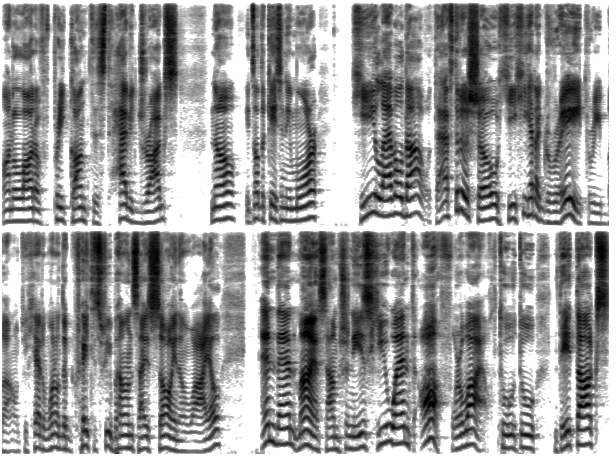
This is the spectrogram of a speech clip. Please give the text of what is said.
on a lot of pre-contest heavy drugs. No, it's not the case anymore. He leveled out. After the show, he, he had a great rebound. He had one of the greatest rebounds I saw in a while. And then my assumption is he went off for a while to, to detox,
